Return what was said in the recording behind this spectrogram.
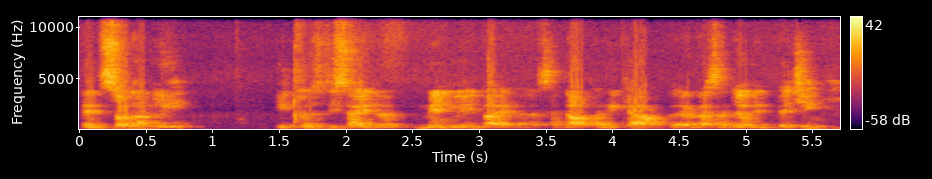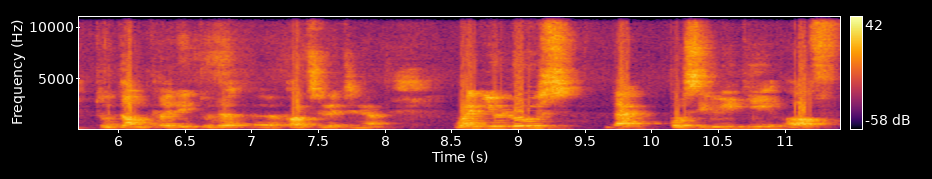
and suddenly it was decided mainly by uh, Sardar Panikkar, the ambassador in Beijing, to downgrade it to the uh, consulate general. When you lose that possibility of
